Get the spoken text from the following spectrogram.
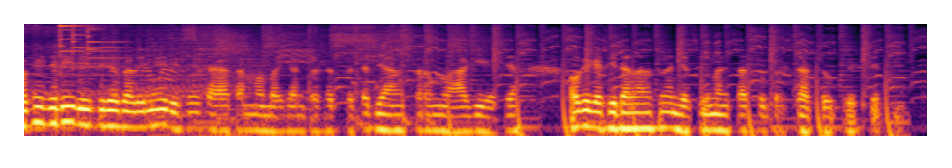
Oke, jadi di video kali ini di sini saya akan membagikan preset-preset yang serem lagi guys ya. Oke guys, kita langsung aja simak satu persatu presetnya.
